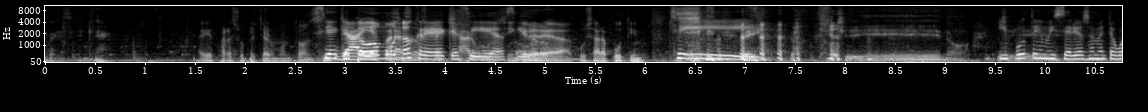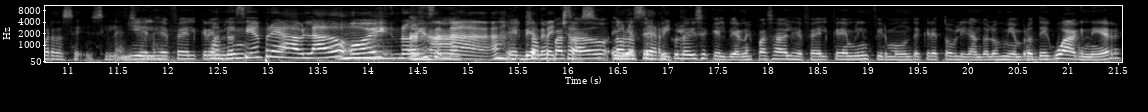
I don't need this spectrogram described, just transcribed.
Pues. Ahí es para sospechar un montón. Sí, es que Ya, todo el mundo cree que sí, así. Sin querer acusar a Putin. Sí. No, chino. Y Putin misteriosamente guarda si- silencio. Y el jefe del Kremlin... Cuando siempre ha hablado, hoy no dice nada. El viernes Sospechoso. pasado, No en lo ese sé, artículo Rick. dice que el viernes pasado el jefe del Kremlin firmó un decreto obligando a los miembros de Wagner,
